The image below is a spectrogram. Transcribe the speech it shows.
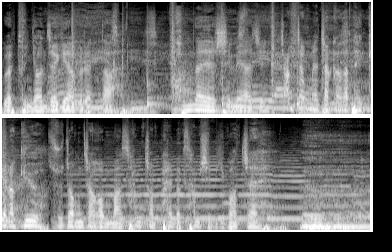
웹툰 연재 계약을 했다. 겁나 열심히 해야지. 짱짱맨 작가가 100개라 규. 수정 작업만 3,832번째.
